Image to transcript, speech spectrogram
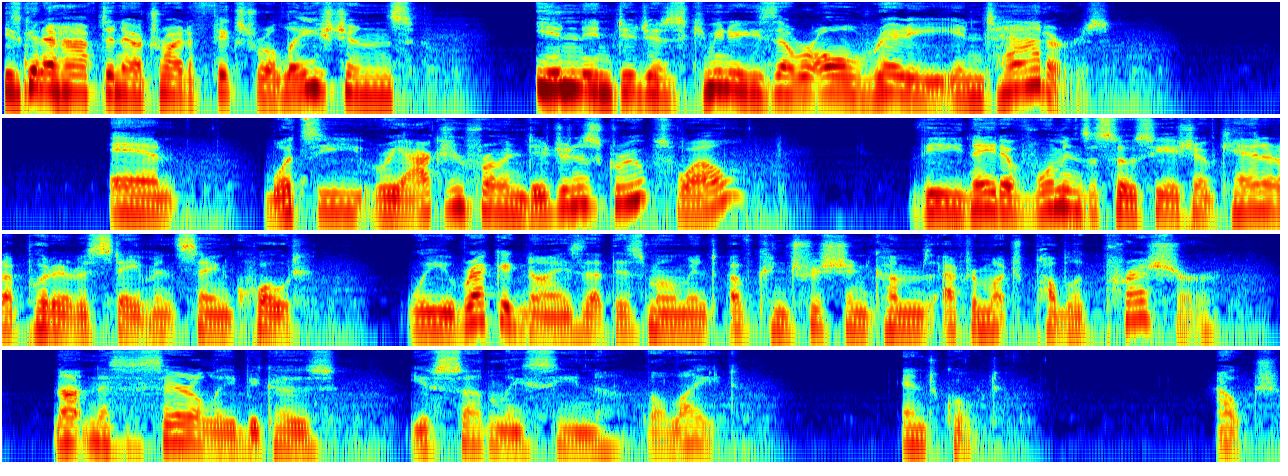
he's going to have to now try to fix relations in Indigenous communities that were already in tatters. And what's the reaction from Indigenous groups? Well, the Native Women's Association of Canada put out a statement saying, quote, we recognize that this moment of contrition comes after much public pressure, not necessarily because you've suddenly seen the light. End quote. Ouch.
